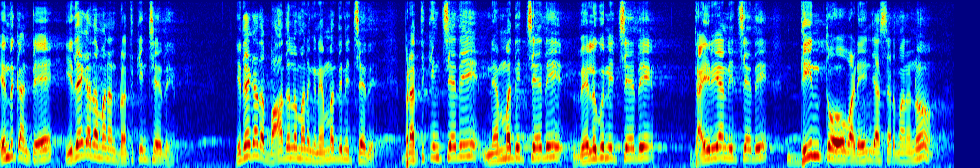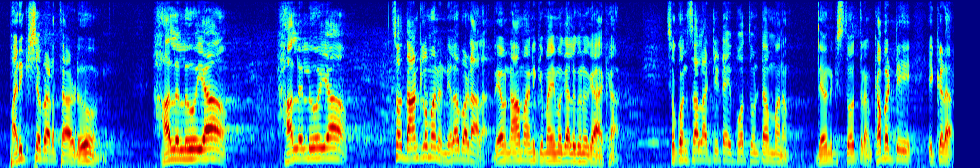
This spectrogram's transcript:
ఎందుకంటే ఇదే కదా మనం బ్రతికించేది. ఇదే కదా బాధలో మనకు నెమ్మదినిచ్చేది. బ్రతికించేది నెమ్మదిచ్చేది వెలుగునిచ్చేది ధైర్యాన్ని ఇచ్చేది దీంతో వాడు ఏం చేస్తాడు మనను? పరీక్ష పెడతాడు. హలలుయా హలలుయా సో దాంట్లో మనం నిలబడాల. దేవుని నామానికి మహిమ కలుగును గాక. సో కొన్నిసార్లు అట్టి అయిపోతుంటాం మనం. దేవునికి స్తోత్రం. కాబట్టి ఇక్కడ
